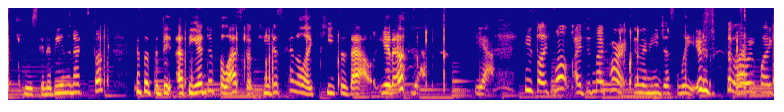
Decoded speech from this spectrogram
if he was going to be in the next book because at the at the end of the last book, he just kind of like pieces out, you know? Yeah. Yeah. He's like, well, I did my part, and then he just leaves. and I was like,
